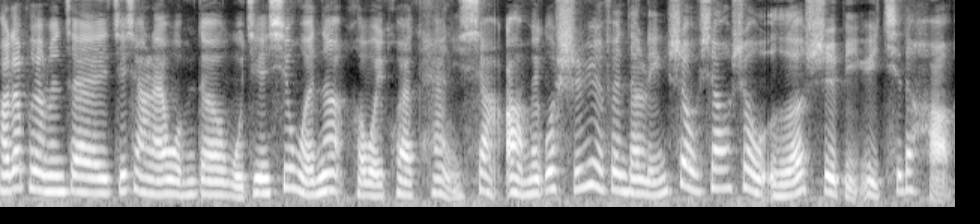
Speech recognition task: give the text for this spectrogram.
好的，朋友们，在接下来我们的五件新闻呢，和我一块看一下啊。美国十月份的零售销售额是比预期的好，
